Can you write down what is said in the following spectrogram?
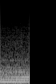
you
